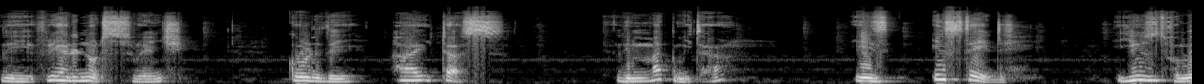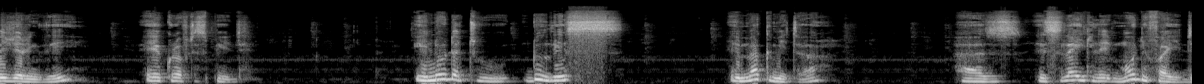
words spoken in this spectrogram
the 300 knots range, called the high TAS, the Mach meter is instead used for measuring the aircraft speed. In order to do this, a Mach meter has a slightly modified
